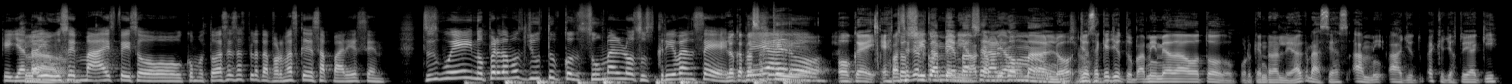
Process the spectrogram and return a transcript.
Que ya nadie Claro. use MySpace o como todas esas plataformas que desaparecen. Entonces, güey, no perdamos YouTube, consúmanlo, suscríbanse. Lo que pasa es véanlo. que, ok, esto Pasa que sí el también va a ser algo malo. mucho. Yo sé que YouTube a mí me ha dado todo, porque en realidad gracias a mí, a YouTube es que yo estoy aquí.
